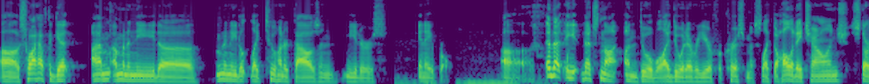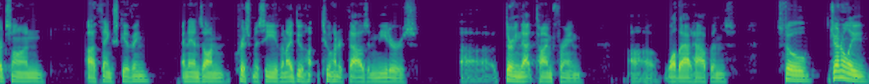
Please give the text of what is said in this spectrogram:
Uh, so I have to get. I'm I'm going to need. Uh, I'm going to need like 200,000 meters in April. Uh, and that that's not undoable. I do it every year for Christmas. Like the holiday challenge starts on uh, Thanksgiving and ends on Christmas Eve, and I do 200,000 meters uh, during that time frame uh, while that happens. So generally,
